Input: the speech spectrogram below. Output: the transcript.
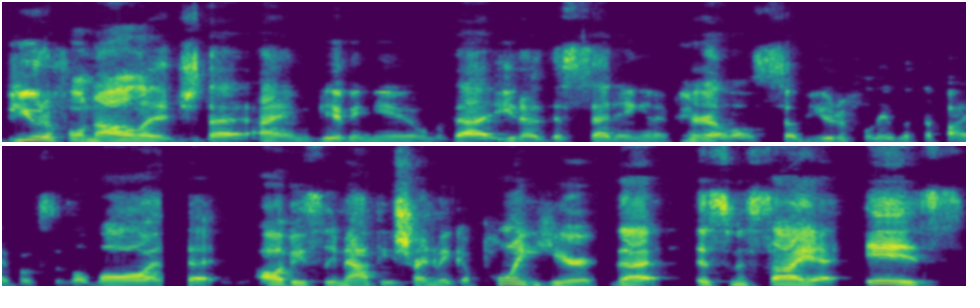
beautiful knowledge that I am giving you that, you know, this setting and it parallels so beautifully with the five books of the law. And that obviously Matthew's trying to make a point here that this Messiah is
